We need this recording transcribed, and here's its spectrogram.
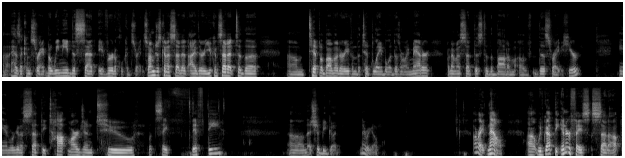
uh, has a constraint, but we need to set a vertical constraint. So I'm just going to set it either, you can set it to the um, tip above it or even the tip label. It doesn't really matter, but I'm going to set this to the bottom of this right here. And we're going to set the top margin to, let's say 50. Uh, that should be good. There we go. All right, now uh, we've got the interface set up.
